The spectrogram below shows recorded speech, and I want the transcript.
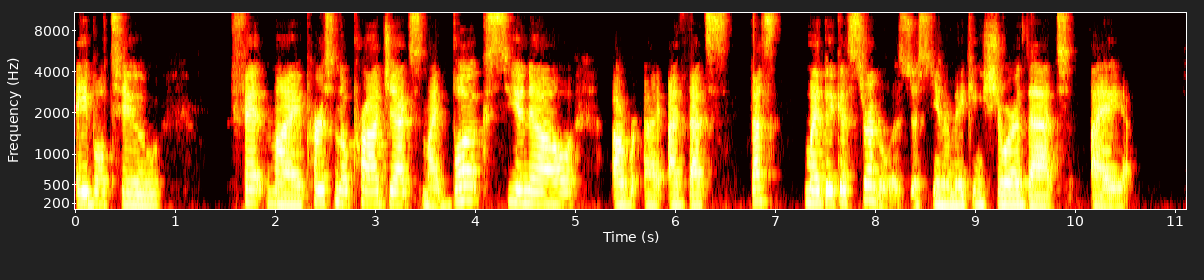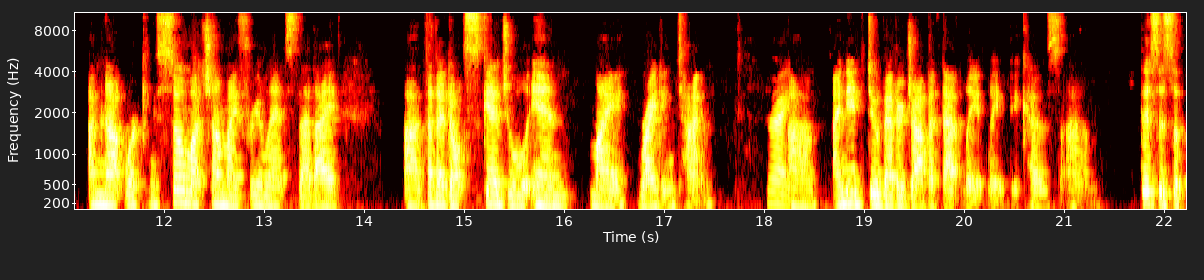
able to fit my personal projects, my books, you know, uh, I, I, that's that's my biggest struggle is just you know making sure that I I'm not working so much on my freelance that I uh, that I don't schedule in my writing time. Right. Um, I need to do a better job at that lately because um, this is a,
